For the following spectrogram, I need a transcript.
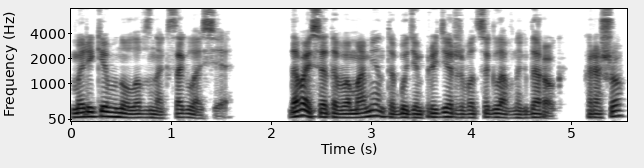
Мэри кивнула в знак согласия. «Давай с этого момента будем придерживаться главных дорог, хорошо?»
